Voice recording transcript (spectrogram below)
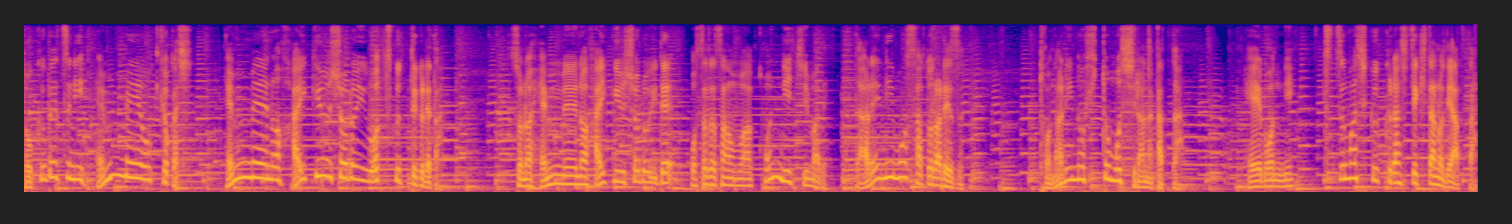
特別に返命を許可し返命の配給書類を作ってくれた。その返命の配給書類で長田さんは今日まで誰にも悟られず隣の人も知らなかった。平凡につつましく暮らしてきたのであった。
